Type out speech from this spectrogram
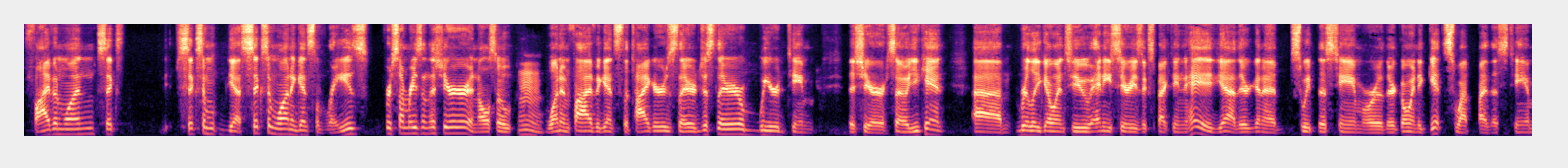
five and one, six six and yeah six and one against the Rays for some reason this year, and also mm. one and five against the Tigers. They're just they're a weird team this year, so you can't um, really go into any series expecting, hey, yeah, they're going to sweep this team or they're going to get swept by this team.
